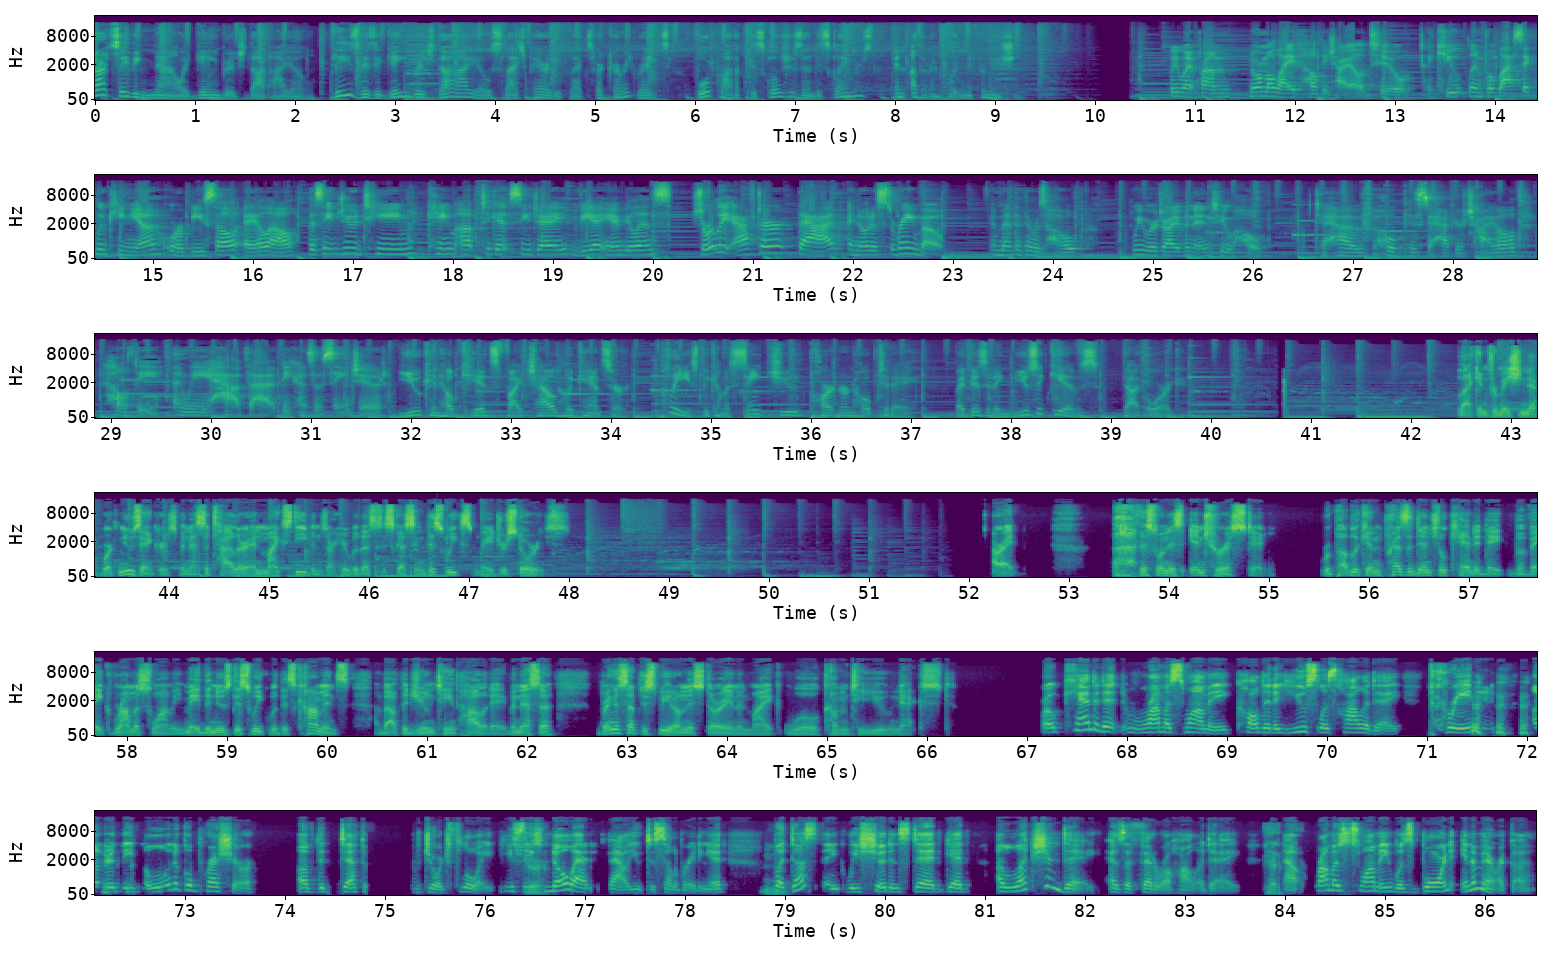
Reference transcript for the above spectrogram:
Start saving now at Gainbridge.io. Please visit Gainbridge.io slash ParityFlex for current rates, for product disclosures and disclaimers, and other important information. We went from normal life, healthy child to acute lymphoblastic leukemia or B cell ALL. The St. Jude team came up to get CJ via ambulance. Shortly after that, I noticed a rainbow. It meant that there was hope. We were driving into hope. To have hope is to have your child healthy, and we have that because of St. Jude. You can help kids fight childhood cancer. Please become a St. Jude Partner in Hope today by visiting musicgives.org. Black Information Network news anchors Vanessa Tyler and Mike Stevens are here with us discussing this week's major stories. All right. Uh, this one is interesting. Republican presidential candidate Vivek Ramaswamy made the news this week with his comments about the Juneteenth holiday. Vanessa, bring us up to speed on this story, and then Mike will come to you next. Well, candidate Ramaswamy called it a useless holiday created under the political pressure of the death of George Floyd. He sees sure. no added value to celebrating it, mm-hmm. but does think we should instead get Election Day as a federal holiday. Okay. Now, Ramaswamy was born in America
